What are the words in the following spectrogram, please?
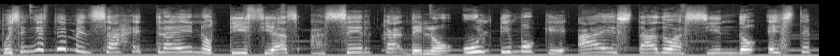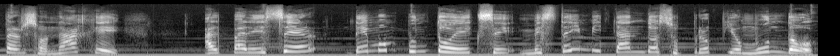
pues en este mensaje trae noticias acerca de lo último que ha estado haciendo este personaje. Al parecer, Demon.exe me está invitando a su propio mundo.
